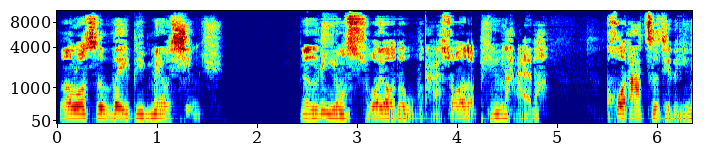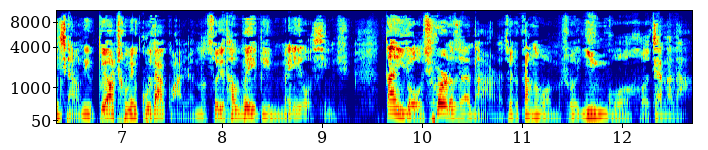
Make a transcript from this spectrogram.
俄罗斯未必没有兴趣。那利用所有的舞台、所有的平台吧，扩大自己的影响力，不要成为孤家寡人嘛。所以他未必没有兴趣。但有趣的在哪儿呢？就是刚才我们说，英国和加拿大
